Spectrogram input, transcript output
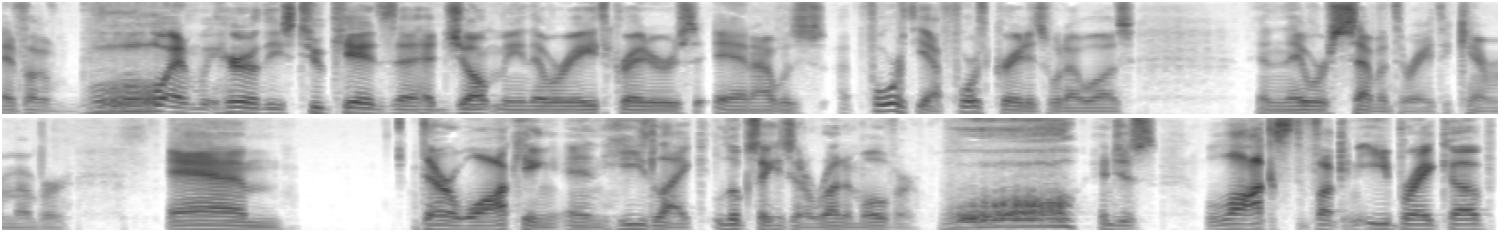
And fucking whoa, and here are these two kids that had jumped me. That were eighth graders, and I was fourth. Yeah, fourth grade is what I was, and they were seventh or eighth. I can't remember. And they're walking and he's like looks like he's gonna run him over. Whoa! And just locks the fucking e brake up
